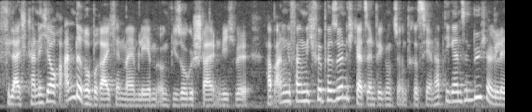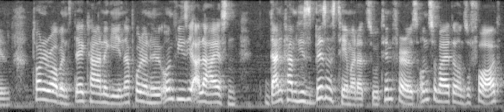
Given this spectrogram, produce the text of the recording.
vielleicht kann ich auch andere Bereiche in meinem Leben irgendwie so gestalten, wie ich will. Habe angefangen, mich für Persönlichkeitsentwicklung zu interessieren, habe die ganzen Bücher gelesen. Tony Robbins, Dale Carnegie, Napoleon Hill und wie sie alle heißen. Dann kam dieses Business-Thema dazu, Tim Ferriss und so weiter und so fort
